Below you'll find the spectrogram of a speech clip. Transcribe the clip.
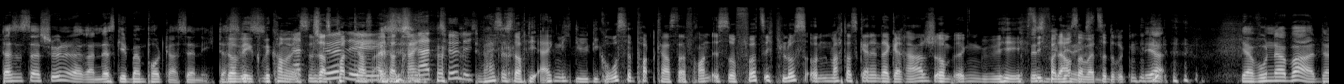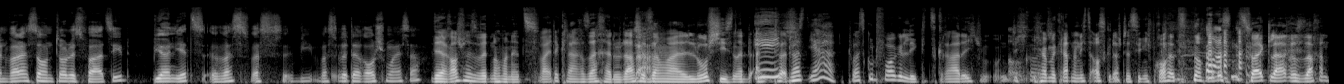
Das ist das Schöne daran, das geht beim Podcast ja nicht. Das Doch, wir, ist, wir kommen jetzt in das Podcast-Alter rein. Natürlich. Du weißt es doch, die eigentlich, die, die große Podcaster-Front ist so 40 plus und macht das gerne in der Garage, um irgendwie sich vor die der Hausarbeit zu drücken. ja. ja, wunderbar, dann war das doch ein tolles Fazit. Björn, jetzt, äh, was, was, wie, was wird der Rauschmeißer? Der Rauschmesser wird nochmal eine zweite klare Sache. Du darfst Ah. jetzt einmal losschießen. Du, Ich? du, du hast, ja, du hast gut vorgelegt jetzt gerade. Ich, und Oh ich, ich habe mir gerade noch nichts ausgedacht, deswegen ich brauche jetzt noch mindestens zwei klare Sachen,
